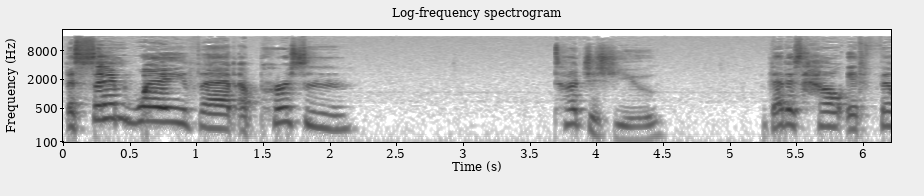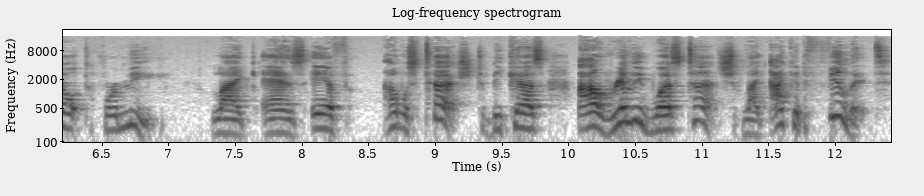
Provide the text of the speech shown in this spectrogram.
The same way that a person touches you, that is how it felt for me. Like as if I was touched because I really was touched. Like I could feel it.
